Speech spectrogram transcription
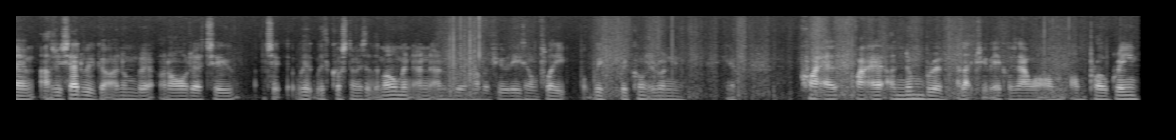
Um, as we said, we've got a number on order to to, with, with, customers at the moment, and, and, we'll have a few of these on fleet. But we're, we're currently running you know, quite a quite a, a, number of electric vehicles now on, on Pro Green,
